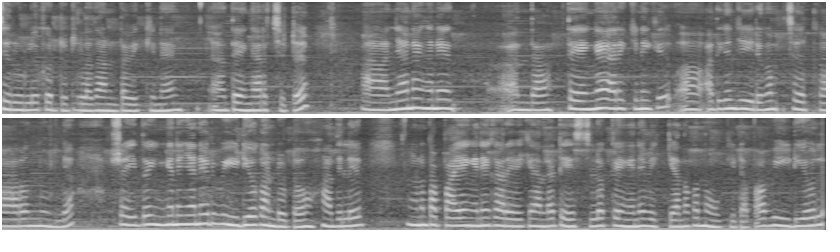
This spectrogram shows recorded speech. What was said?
ചെറുള്ളിയൊക്കെ ഇട്ടിട്ടുള്ളതാണ് കേട്ടോ വെക്കുന്നത് തേങ്ങ അരച്ചിട്ട്. ഞാൻ അങ്ങനെ എന്താ തേങ്ങ അരക്കണേക്ക് അധികം ജീരകം ചേർക്കാറൊന്നുമില്ല. പക്ഷേ ഇത് ഇങ്ങനെ ഞാനൊരു വീഡിയോ കണ്ടു കേട്ടോ അതിൽ ഇങ്ങനെ പപ്പായ എങ്ങനെ കറി വയ്ക്കുക നല്ല ടേസ്റ്റിലൊക്കെ എങ്ങനെ വയ്ക്കുക എന്നൊക്കെ നോക്കിയിട്ട് അപ്പോൾ ആ വീഡിയോയിൽ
